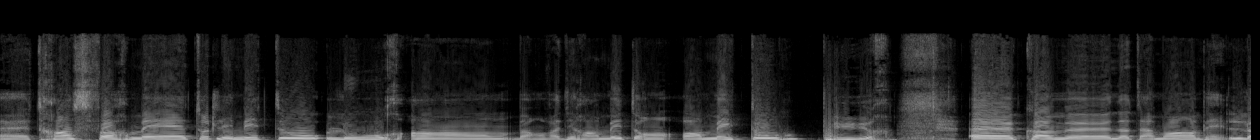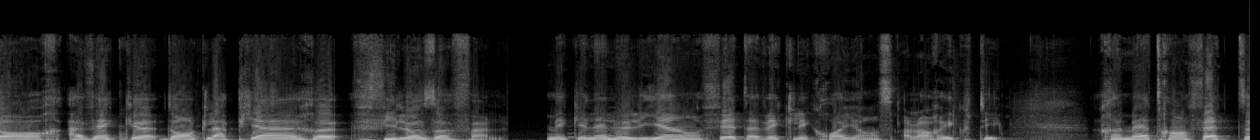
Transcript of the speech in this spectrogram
euh, transformaient tous les métaux lourds en, ben, on va dire en métaux, en métaux purs, euh, comme notamment ben, l'or, avec donc la pierre philosophale. Mais quel est le lien en fait avec les croyances? Alors, écoutez. Remettre en fait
